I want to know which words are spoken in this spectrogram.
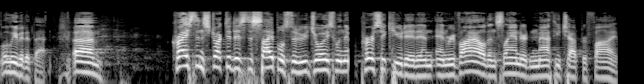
we'll leave it at that. Um, Christ instructed his disciples to rejoice when they were persecuted and, and reviled and slandered in Matthew chapter 5.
